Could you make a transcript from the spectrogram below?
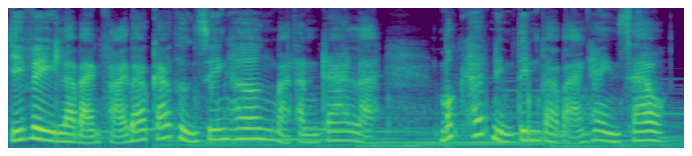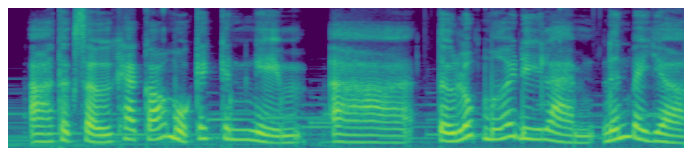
Chỉ vì là bạn phải báo cáo thường xuyên hơn mà thành ra là mất hết niềm tin vào bạn hay sao à, thực sự kha có một cái kinh nghiệm à, từ lúc mới đi làm đến bây giờ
